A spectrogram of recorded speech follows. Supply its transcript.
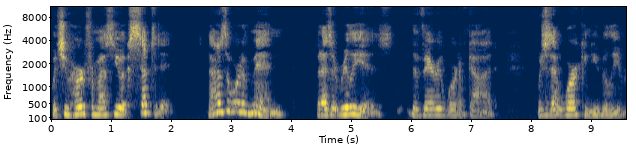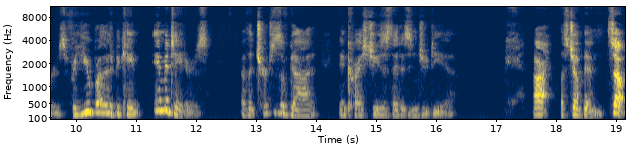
which you heard from us, you accepted it, not as the word of men, but as it really is, the very word of God, which is at work in you believers. For you, brothers, became imitators of the churches of God in Christ Jesus that is in Judea. All right, let's jump in. So,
